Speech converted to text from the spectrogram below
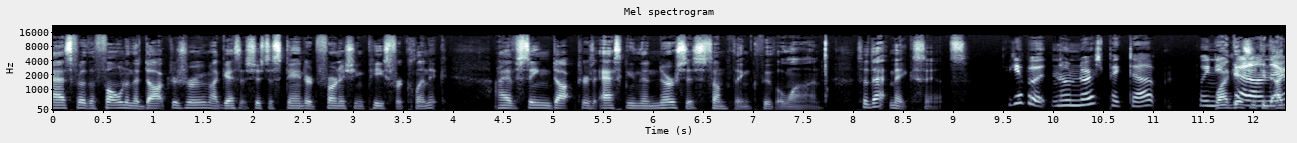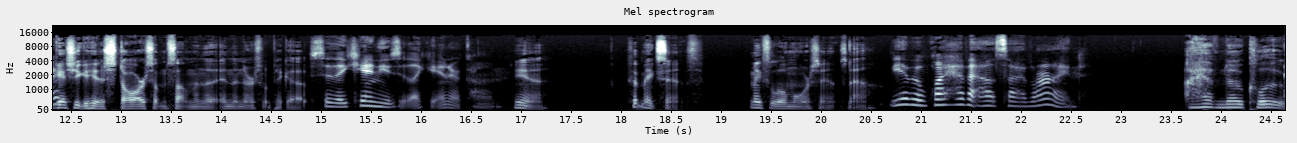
As for the phone in the doctor's room, I guess it's just a standard furnishing piece for clinic. I have seen doctors asking the nurses something through the line. So that makes sense. Yeah, but no nurse picked up Well, I guess you on could. there. I guess you could hit a star or something, something, and the and the nurse would pick up. so they can use it like an intercom. Yeah, so it makes sense. Makes a little more sense now. Yeah, but why have an outside line? I have no clue.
